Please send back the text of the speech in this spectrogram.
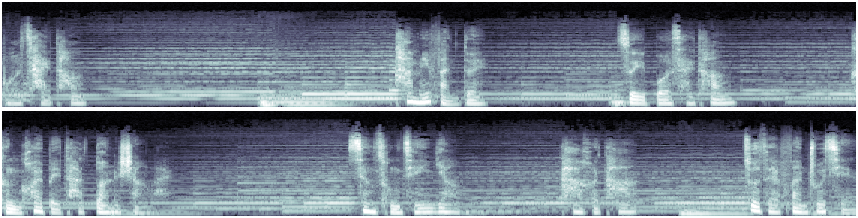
菠菜汤。”他没反对，所以菠菜汤很快被他端了上来。像从前一样，他和他坐在饭桌前。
